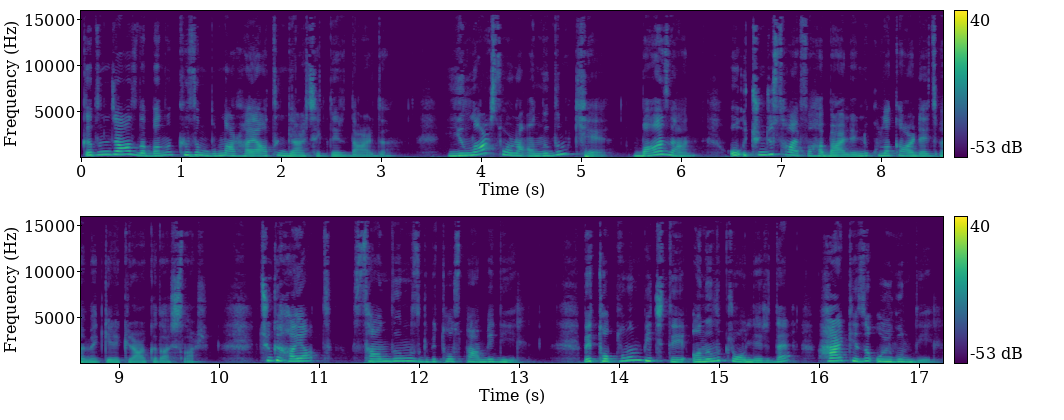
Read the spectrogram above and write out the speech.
Kadıncağız da bana kızım bunlar hayatın gerçekleri derdi. Yıllar sonra anladım ki bazen o üçüncü sayfa haberlerini kulak ardı etmemek gerekir arkadaşlar. Çünkü hayat sandığımız gibi toz pembe değil. Ve toplumun biçtiği analık rolleri de herkese uygun değil.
